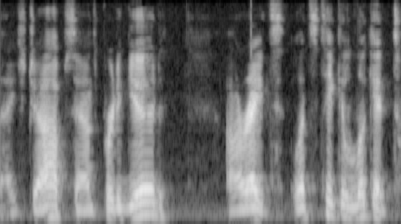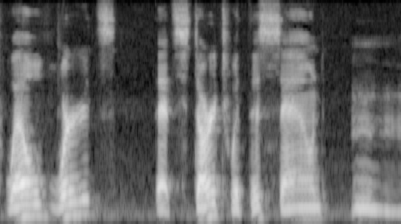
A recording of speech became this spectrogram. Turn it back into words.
Nice job. Sounds pretty good. All right, let's take a look at 12 words that start with this sound mmm.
